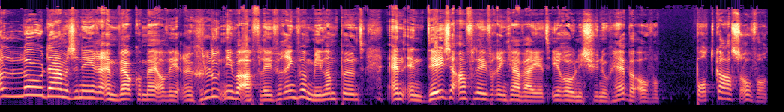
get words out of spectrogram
Hallo dames en heren en welkom bij alweer een gloednieuwe aflevering van Milan Punt. En in deze aflevering gaan wij het ironisch genoeg hebben over podcasts, over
